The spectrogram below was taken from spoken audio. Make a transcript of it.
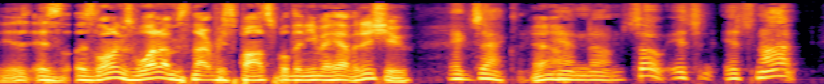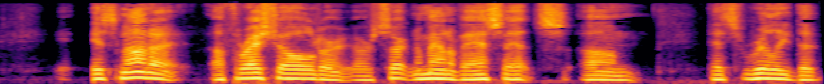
is, is as long as one of them's not responsible, then you may have an issue. Exactly. Yeah. And um, so it's it's not it's not a, a threshold or, or a certain amount of assets um, that's really the,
